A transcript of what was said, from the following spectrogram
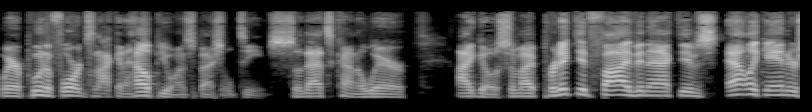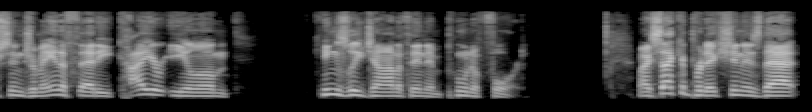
where Poona Ford's not going to help you on special teams. So that's kind of where I go. So my predicted five inactives Alec Anderson, Germain Ifedi, Kaiir Elam, Kingsley Jonathan, and Poona Ford. My second prediction is that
